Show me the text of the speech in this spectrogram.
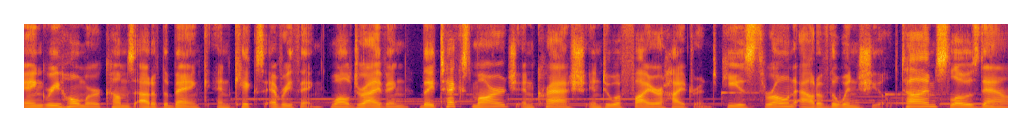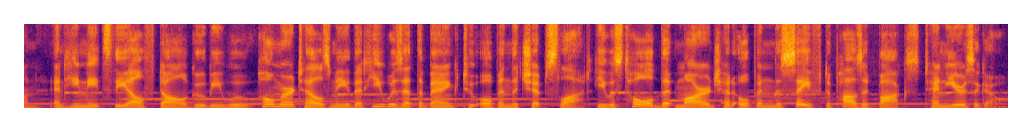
Angry Homer comes out of the bank and kicks everything. While driving, they text Marge and crash into a fire hydrant. He is thrown out of the windshield. Time slows down, and he meets the elf doll Gooby Woo. Homer tells me that he was at the bank to open the chip slot. He was told that Marge had opened the safe deposit box 10 years ago.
